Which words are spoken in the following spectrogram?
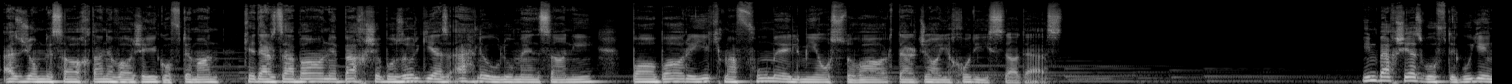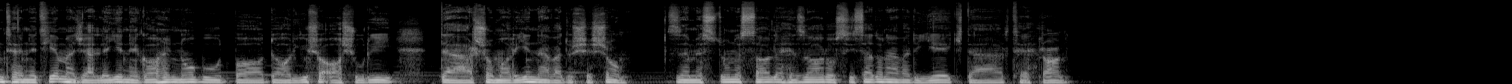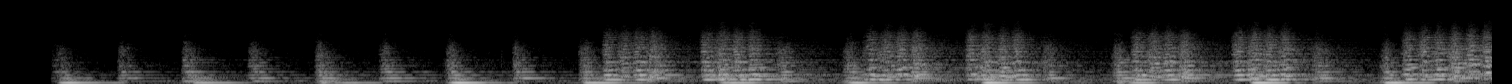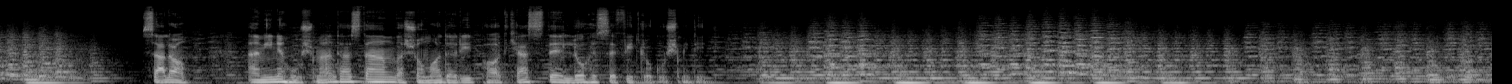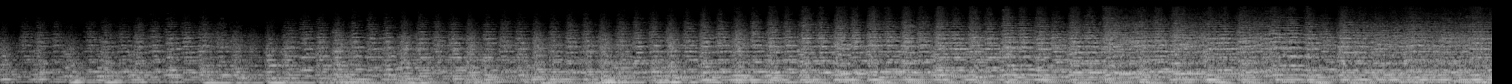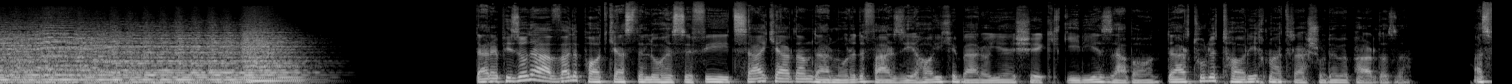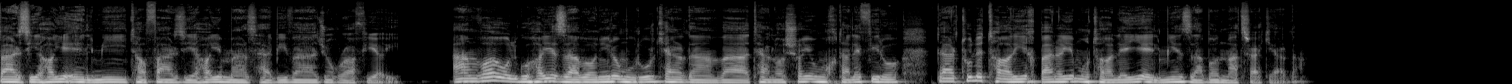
از جمله ساختن واژه گفتمان که در زبان بخش بزرگی از اهل علوم انسانی با بار یک مفهوم علمی استوار در جای خود ایستاده است. این بخشی از گفتگوی اینترنتی مجله نگاه نو بود با داریوش آشوری در شماره 96 زمستون سال 1391 در تهران. سلام. امین هوشمند هستم و شما دارید پادکست لوح سفید رو گوش می‌دید. در اپیزود اول پادکست لوح سفید سعی کردم در مورد فرضیه هایی که برای شکلگیری زبان در طول تاریخ مطرح شده بپردازم. از فرضیه های علمی تا فرضیه های مذهبی و جغرافیایی. انواع الگوهای زبانی رو مرور کردم و تلاش های مختلفی رو در طول تاریخ برای مطالعه علمی زبان مطرح کردم.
